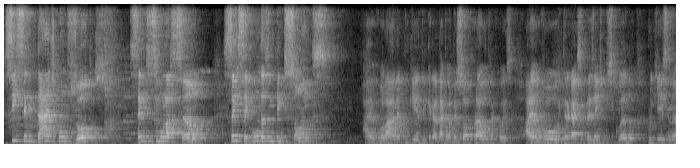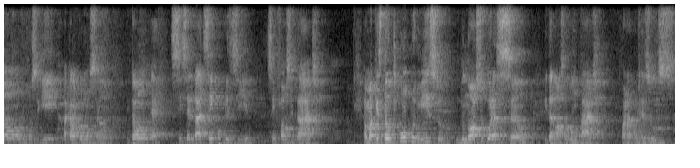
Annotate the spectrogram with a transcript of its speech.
Sinceridade com os outros, sem dissimulação, sem segundas intenções ah, eu vou lá, né, porque eu tenho que agradar aquela pessoa para outra coisa. Ah, eu vou entregar esse presente para o ciclano, porque senão eu não vou conseguir aquela promoção. Então, é sinceridade sem hipocrisia, sem falsidade. É uma questão de compromisso do nosso coração e da nossa vontade para com Jesus.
